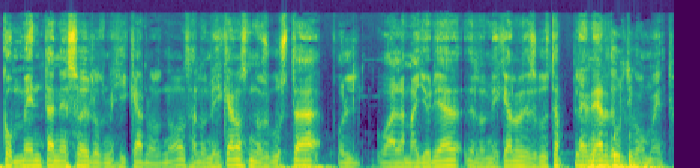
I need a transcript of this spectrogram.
comentan eso de los mexicanos, ¿no? O sea, a los mexicanos nos gusta, o, o a la mayoría de los mexicanos les gusta planear de último momento.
